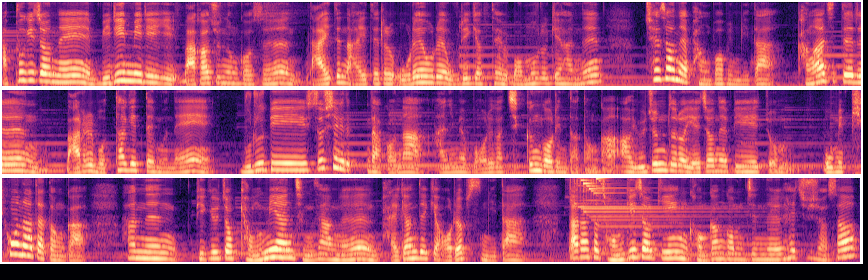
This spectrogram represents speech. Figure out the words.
아프기 전에 미리미리 막아주는 것은 나이 든 아이들을 오래오래 우리 곁에 머무르게 하는 최선의 방법입니다. 강아지들은 말을 못하기 때문에 무릎이 쑤신다거나 아니면 머리가 지끈거린다던가 아 요즘 들어 예전에 비해 좀 몸이 피곤하다던가 하는 비교적 경미한 증상은 발견되기 어렵습니다. 따라서 정기적인 건강검진을 해주셔서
